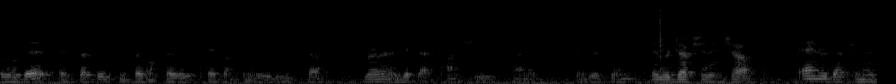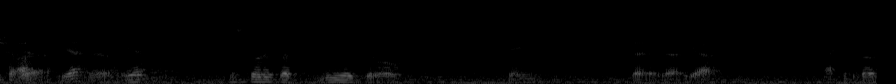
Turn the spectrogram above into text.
a little bit, especially since I don't play with a pick on some of the lead stuff. Right. I get that punchy kind of finger thing And reduction in chops. and reduction in chops. Yeah, Yeah. yeah. Just sort of like fluid little things that uh, yeah. I think about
